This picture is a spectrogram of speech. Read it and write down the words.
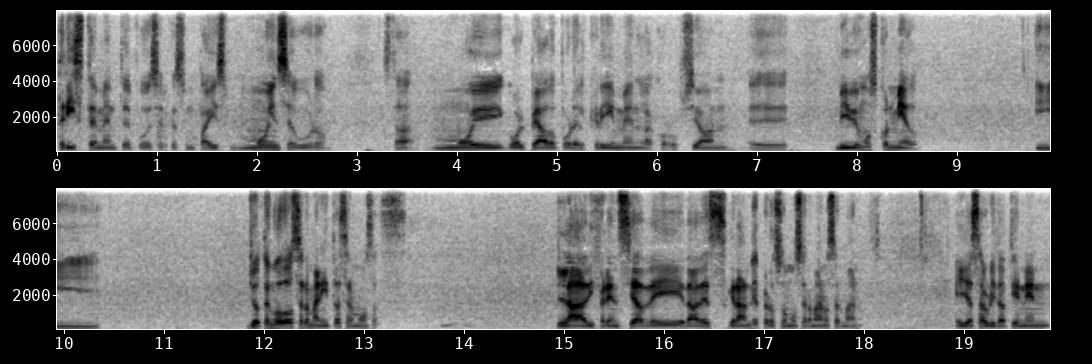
tristemente, puede ser que es un país muy inseguro, está muy golpeado por el crimen, la corrupción, eh, vivimos con miedo. Y yo tengo dos hermanitas hermosas. La diferencia de edad es grande, pero somos hermanos, hermanos. Ellas ahorita tienen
